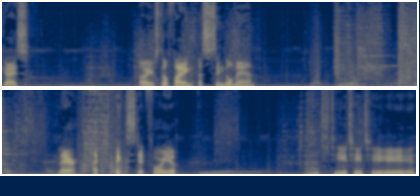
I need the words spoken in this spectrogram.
Guys. Oh, you're still fighting a single man. There, I fixed it for you. T-T-T.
